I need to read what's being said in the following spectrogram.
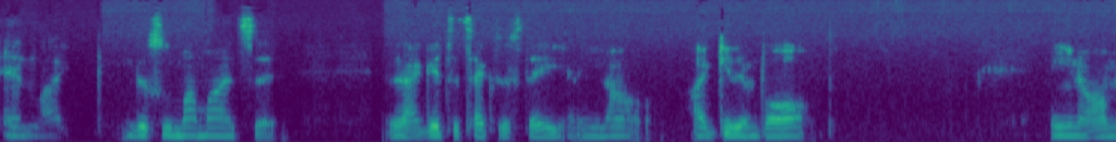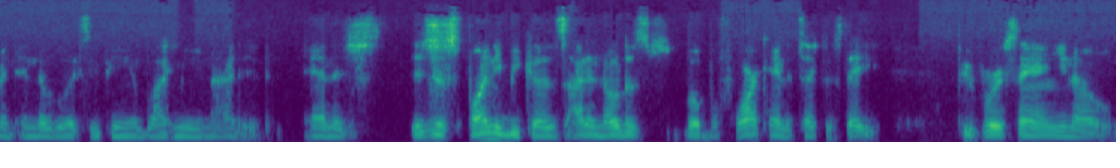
and like this was my mindset. And I get to Texas State, and you know I get involved. And, you know I'm in NAACP and Black Men United, and it's it's just funny because I didn't this, but before I came to Texas State, people were saying, you know,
